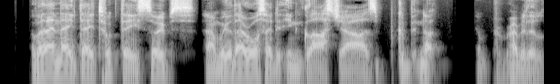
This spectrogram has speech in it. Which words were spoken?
but then they, they took these soups. Um, we, they were also in glass jars, Could- not probably,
